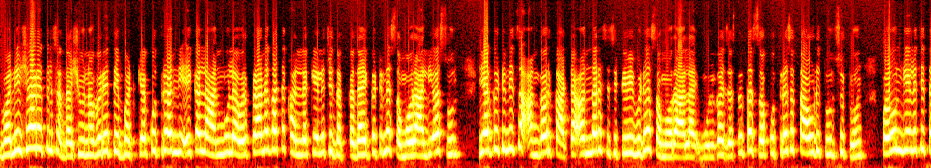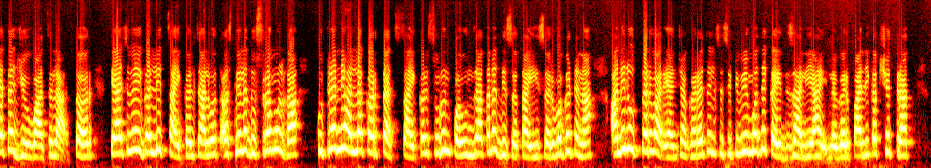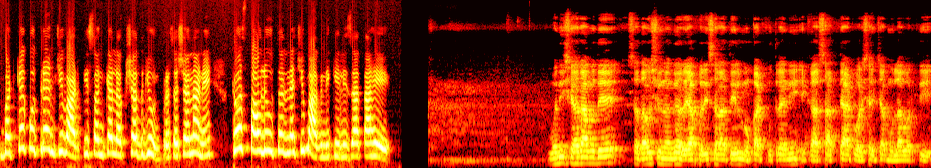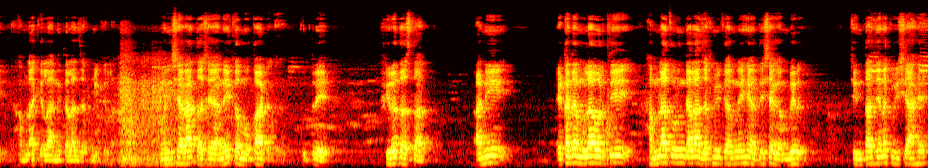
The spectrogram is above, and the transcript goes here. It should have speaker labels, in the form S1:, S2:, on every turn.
S1: वणी शहरातील सदाशिवनगर येथे भटक्या कुत्र्यांनी एका लहान मुलावर प्राणघातक हल्ला केल्याची धक्कादायक घटना समोर आली असून या घटनेचा अंगावर काटा आणणारा सीसीटीव्ही व्हिडिओ समोर आलाय. मुलगा जसं तसं कुत्र्याच्या तावडीतून सुटून पळून गेल्याचे त्याचा जीव वाचला. तर त्याचवेळी गल्लीत सायकल चालवत असलेला दुसरा मुलगा कुत्र्यांनी हल्ला करताच सायकल सोडून पळून जाताना दिसत आहे. ही सर्व घटना अनिल उत्तरवार यांच्या घरातील सीसीटीव्ही मध्ये कैद झाली आहे. नगरपालिका क्षेत्रात भटक्या कुत्र्यांची वाढती संख्या लक्षात घेऊन प्रशासनाने ठोस पावले उचलण्याची मागणी केली जात आहे.
S2: वणी शहरामध्ये सदाशिवनगर या परिसरातील मोकाट कुत्र्यांनी एका सात ते आठ वर्षाच्या मुलावरती हमला केला आणि त्याला जखमी केला. वणी शहरात असे अनेक मोकाट कुत्रे फिरत असतात आणि एखाद्या मुलावरती हमला करून त्याला जखमी करणे हे अतिशय गंभीर चिंताजनक विषय आहे.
